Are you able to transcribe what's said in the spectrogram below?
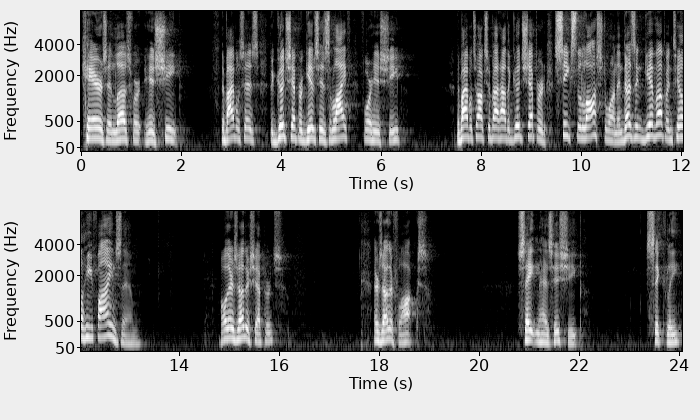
cares and loves for his sheep. The Bible says the good shepherd gives his life for his sheep. The Bible talks about how the good shepherd seeks the lost one and doesn't give up until he finds them. Oh, there's other shepherds, there's other flocks. Satan has his sheep, sickly,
